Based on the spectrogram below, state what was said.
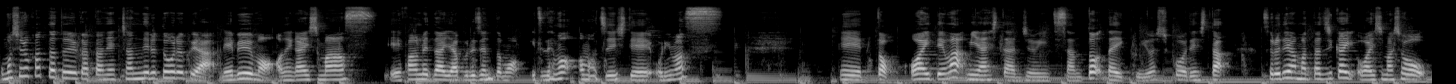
面白かったという方ね、チャンネル登録やレビューもお願いします。えー、ファンレターやプレゼントもいつでもお待ちしております。えー、っと、お相手は宮下純一さんと大工よしこでした。それではまた次回お会いしましょ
